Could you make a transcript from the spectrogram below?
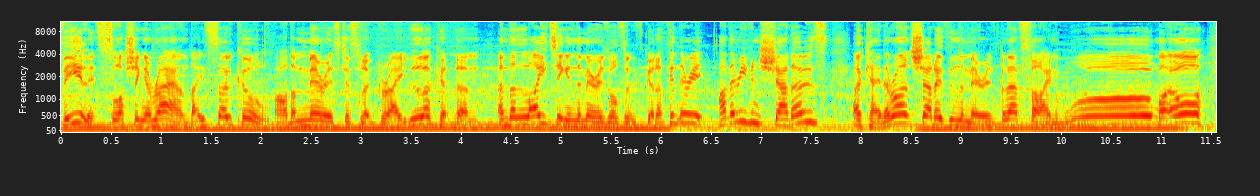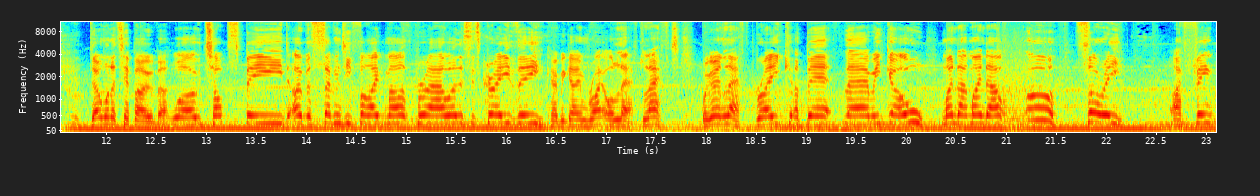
feel it sloshing around. That is so cool. Oh, the mirrors just look great. Look at them. And the lighting in the mirrors also looks good. I think there are there even shadows? Okay, there aren't shadows in the mirrors, but that's fine. Whoa, my, oh, don't want to tip over. Whoa, top speed, over 75 miles per hour. This is crazy. Okay, we're going right or left? Left. We're going left. Brake a bit. There we go. Oh, mind out, mind out. Oh, sorry. I think,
